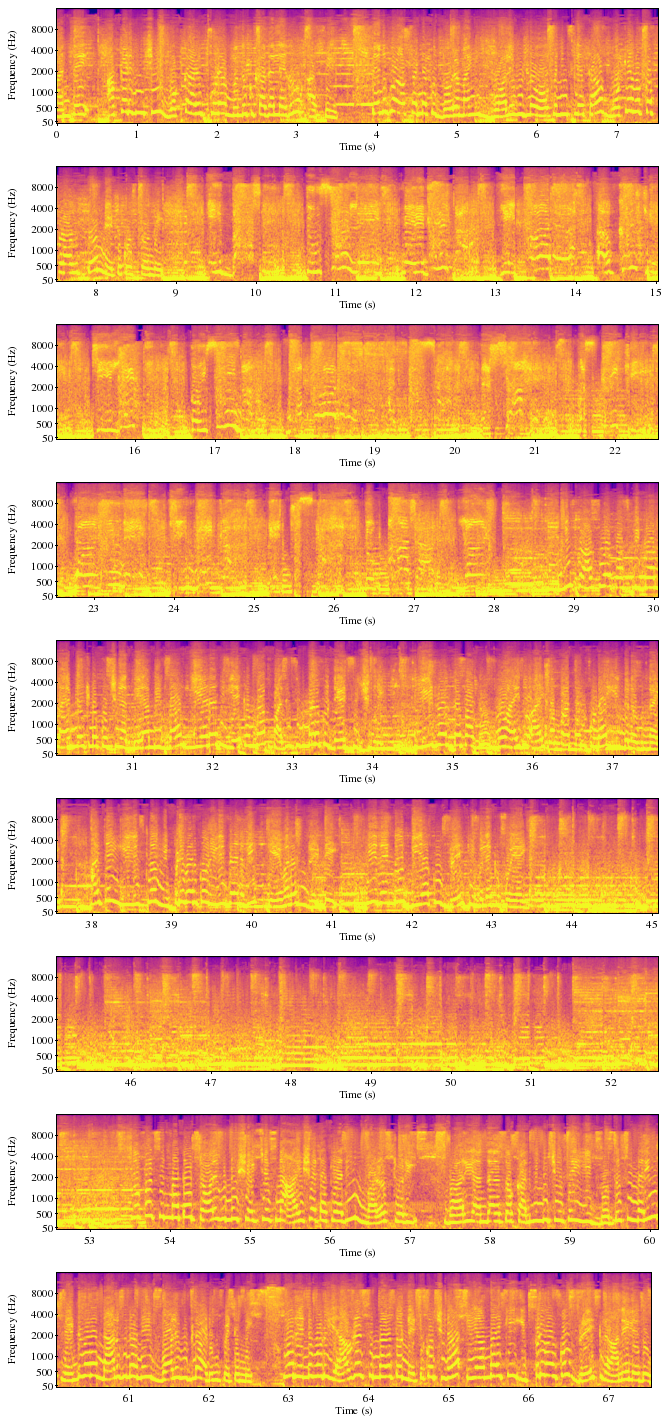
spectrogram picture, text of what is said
అంతే అక్కడి నుంచి ఒక్క అడుగు కూడా ముందుకు కదలలేదు అసీం. తెలుగు ఆఫర్లకు దూరమై బాలీవుడ్లో ఓపెనింగ్స్ లేక ఒకే ఒక్క ప్రాజెక్ట్తో నెట్టుకొస్తుంది अब खुल के जी ले तू कोई सीमा ना तोड़ा हल्का सा नशा है मस्ती की ఆసియా పసిఫిక్గా లైమ్ లైట్లోకి వచ్చిన దియా మిర్జా ఈ ఏడాది ఏకంగా పది సినిమాలకు డేట్స్ ఇచ్చింది. లీడ్ రోల్తో పాటు ఓ ఐదు ఐటమ్ పాత్రలు కూడా ఇందులో ఉన్నాయి. అయితే ఈ లిస్ట్లో ఇప్పటి వరకు రిలీజ్ అయినవి కేవలం రెండే. ఈ రెండు దియాకు బ్రేక్ ఇవ్వలేకపోయాయి. సూపర్ బాలీవుడ్ను షేక్ చేసిన ఆయిషా టకియాది మరో స్టోరీ. భారీ అందాలతో కనువిందు చేసే ఈ బొద్దు సుందరి రెండు వేల నాలుగులోనే బాలీవుడ్లో అడుగుపెట్టింది. ఓ రెండు మూడు యావరేజ్ సినిమాలతో నెట్టుకొచ్చినా ఈ అమ్మాయికి ఇప్పటి వరకు బ్రేక్ రానేలేదు.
